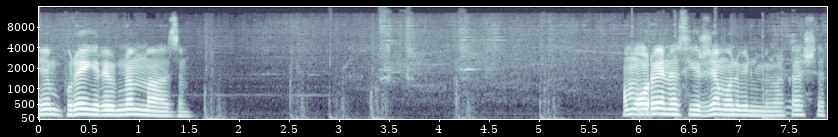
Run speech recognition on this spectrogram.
Benim buraya girebilmem lazım. Ama oraya nasıl gireceğim onu bilmiyorum arkadaşlar.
